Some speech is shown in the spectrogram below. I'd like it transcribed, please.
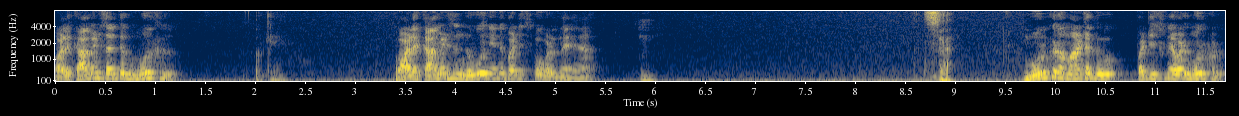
వాళ్ళ కామెంట్స్ అంతా మూర్ఖులు. ఓకే. వాళ్ళ కామెంట్స్ నువ్వు నేను పట్టించుకోకూడదు ఆయన సార్ మూర్ఖుల మాటలు పట్టించుకునేవాడు మూర్ఖుడు.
